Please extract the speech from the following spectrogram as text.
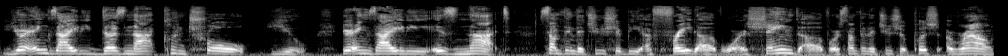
Your anxiety does not control you. Your anxiety is not something that you should be afraid of or ashamed of or something that you should push around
